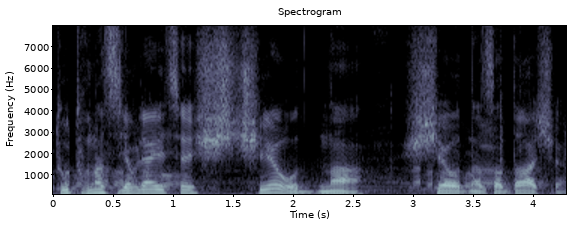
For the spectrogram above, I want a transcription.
Тут в нас з'являється ще одна. Ще одна задача.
